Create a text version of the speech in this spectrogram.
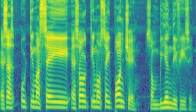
esas últimas seis, esos últimos seis ponches son bien difíciles.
